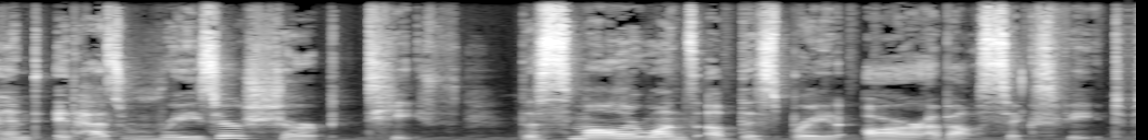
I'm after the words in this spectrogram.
and it has razor sharp teeth. The smaller ones of this breed are about 6 feet,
